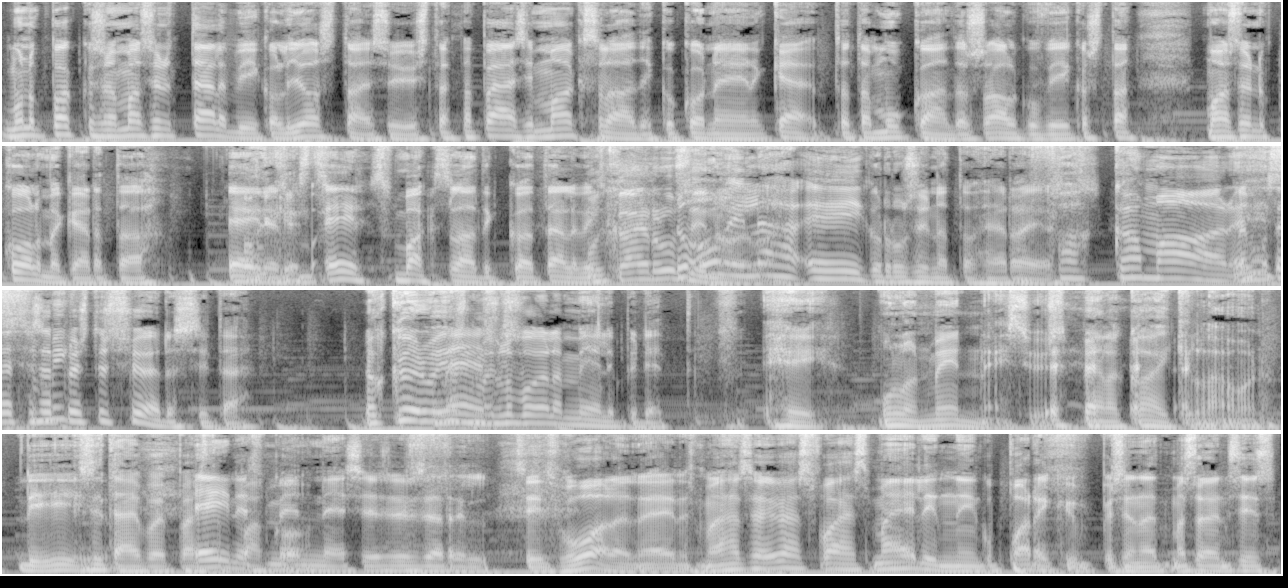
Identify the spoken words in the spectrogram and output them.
mun on pakko sanoa, mä oon syönyt tällä viikolla jostain syystä. Mä pääsin maksalaatikkokoneen kä- tota, mukaan tuossa alkuviikosta. Mä oon syönyt kolme kertaa. Ei edes, Oikeesti? ei edes maksalaatikkoa tällä viikolla. kai No rusinoilla. oli lähä, ei kun rusinat on herra. Fuck, come on. No, mutta et sä mi- pysty syödä sitä. No kyllä, jos mä... sulla voi olla mielipidettä. Hei, mulla on menneisyys. Meillä kaikilla on. niin. Sitä ei voi päästä Eines pakoon. menneisyys Ysärille. Siis huolen Eines. Mähän se yhdessä vaiheessa, mä elin niinku parikymppisenä, että mä söin siis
